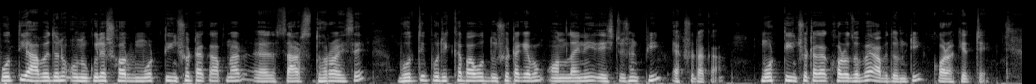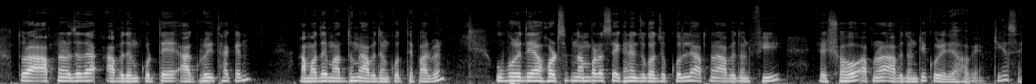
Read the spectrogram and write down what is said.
প্রতি আবেদন অনুকূলে সর্বমোট তিনশো টাকা আপনার চার্জ ধরা হয়েছে। ভর্তি পরীক্ষা বাবদ দুশো টাকা এবং অনলাইনে রেজিস্ট্রেশন ফি একশো টাকা। মোট তিনশো টাকা খরচ হবে আবেদনটি করার ক্ষেত্রে। তো আপনারা যারা আবেদন করতে আগ্রহী থাকেন, আমাদের মাধ্যমে আবেদন করতে পারবেন। উপরে দেওয়া হোয়াটসঅ্যাপ নাম্বার আছে, এখানে যোগাযোগ করলে আপনার আবেদন ফি সহ আপনার আবেদনটি করে দেওয়া হবে। ঠিক আছে?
